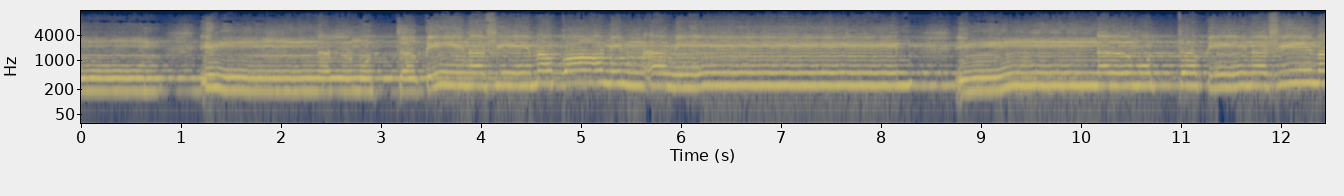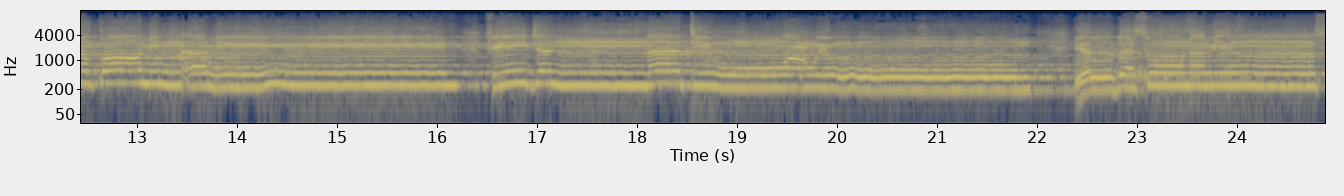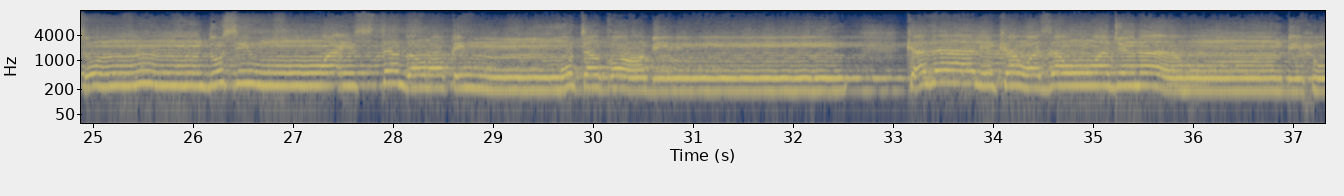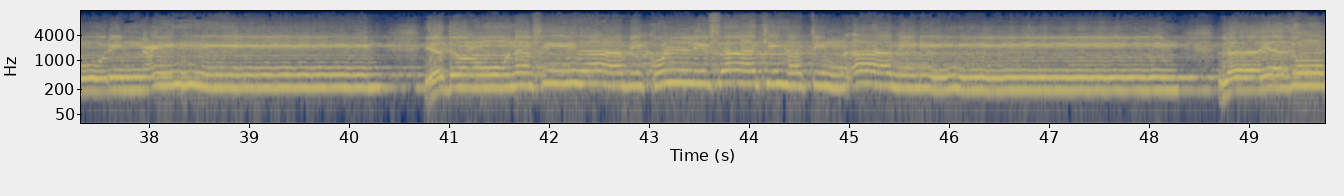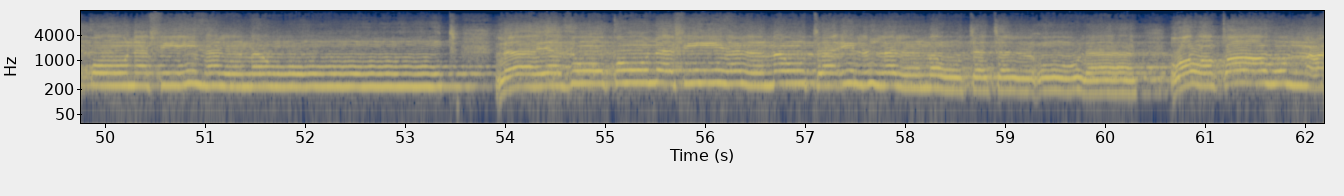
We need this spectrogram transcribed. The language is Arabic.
المتقين في مقام أمين. إن المتقين في مقام أمين. في جنات وعيون يلبسون من سندس واستبرق متقابلين. كذلك وزوجناهم بحور عين يدعون فيها بكل فاكهة آمنين لا يذوقون فيها الموت لا يذوقون فيها الموت إلا الموتة الأولى ووقاهم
